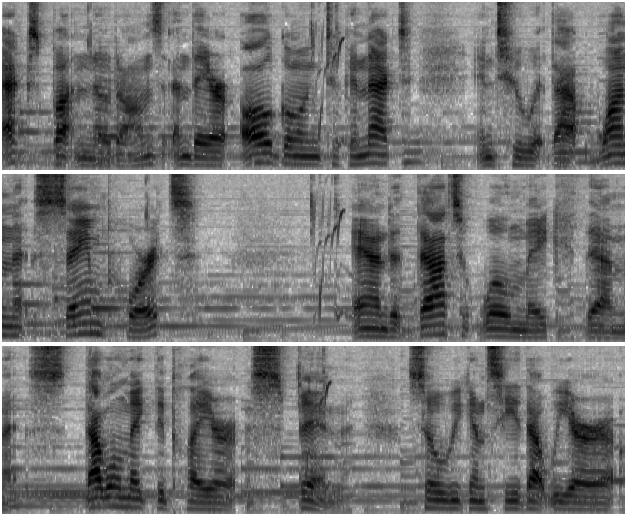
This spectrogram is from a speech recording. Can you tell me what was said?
X button nodons, and they are all going to connect into that one same port, and that will make them that will make the player spin. So we can see that we are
